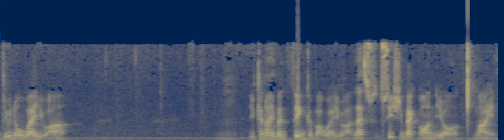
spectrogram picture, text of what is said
do you know where you are you cannot even think about where you are. Let's switch back on your mind.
